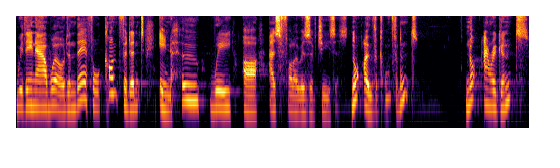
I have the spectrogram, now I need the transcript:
within our world, and therefore confident in who we are as followers of Jesus. Not overconfident, not arrogant,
